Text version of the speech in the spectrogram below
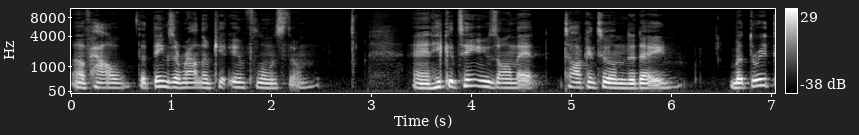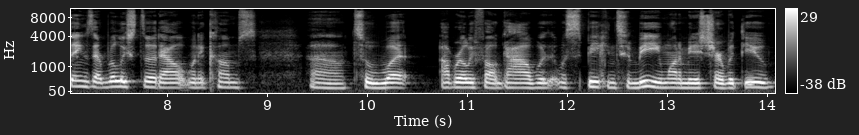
of how the things around them can influence them. And he continues on that, talking to them today. But three things that really stood out when it comes uh, to what I really felt God was, was speaking to me, wanted me to share with you.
